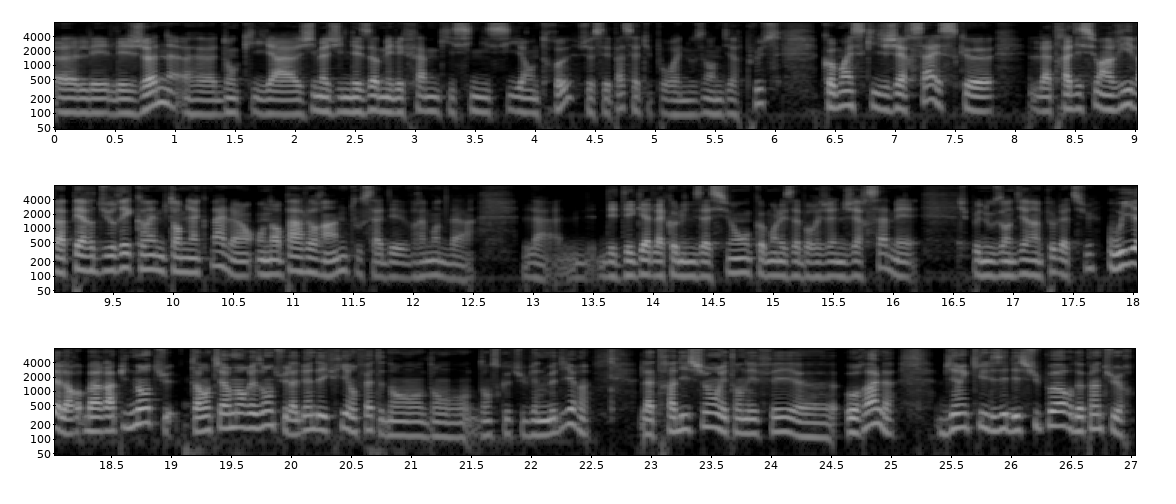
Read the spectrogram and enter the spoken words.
euh, les, jeunes. Euh, donc, il y a, j'imagine, les hommes et les femmes qui s'initient entre eux. Je sais pas, ça tu pourrais nous en dire plus. Comment est-ce qu'ils gèrent ça? Est-ce que la tradition arrive à perdurer quand même tant bien que mal? On en parlera, hein, tout ça, vraiment des dégâts de la colonisation, comment les aborigènes gèrent ça, mais tu peux nous en dire un peu là-dessus Oui, alors bah, rapidement, tu as entièrement raison, tu l'as bien décrit en fait dans, ce que tu viens de me dire. La tradition est en effet euh, orale, bien qu'ils aient des supports de peinture.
